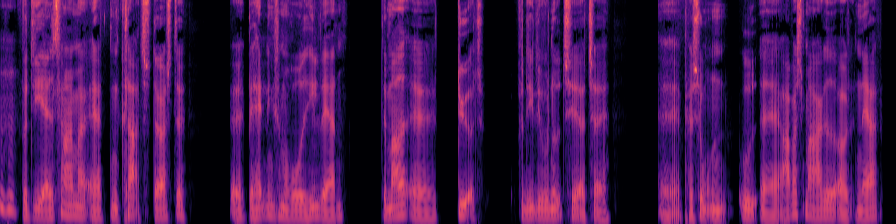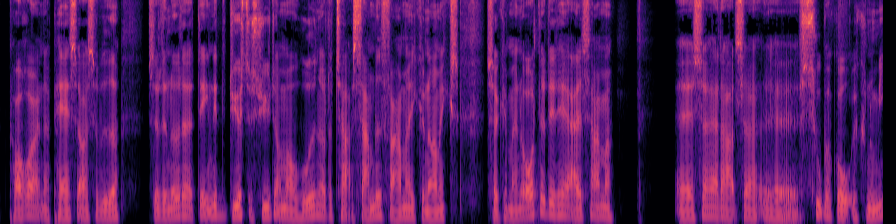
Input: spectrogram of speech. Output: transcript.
Mhm. fordi Alzheimer er den klart største øh, behandlingsområde i hele verden. Det er meget øh, dyrt, fordi det var nødt til at tage øh, personen ud af arbejdsmarkedet og nær pårørende, passe osv. Så, det er noget, der det er en af de dyreste sygdomme overhovedet, når du tager samlet pharma economics. Så kan man ordne det her Alzheimer, øh, så er der altså øh, super god økonomi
